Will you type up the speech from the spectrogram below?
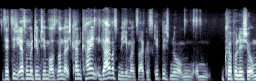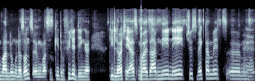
setze dich erstmal mit dem Thema auseinander. Ich kann kein, egal was mir jemand sagt, es geht nicht nur um, um körperliche Umwandlung oder sonst irgendwas, es geht um viele Dinge, die Leute erstmal sagen, nee, nee, tschüss, weg damit, ähm, mhm.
